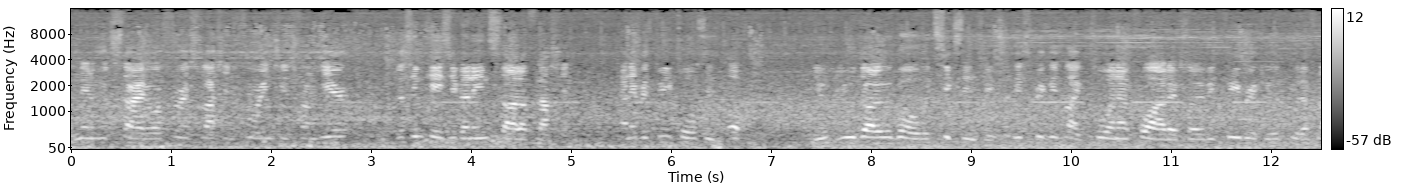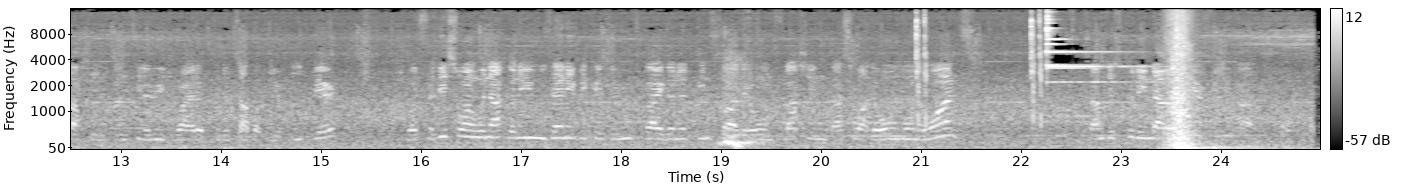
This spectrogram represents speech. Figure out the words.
And then we'd start our first flashing 4 inches from here, just in case you're going to install a flashing. And every 3 posts is up you usually will go with six inches. So this brick is like two and a quarter. So every three brick you would put a flashing until you reach right up to the top of your peak there. But for this one we're not going to use any because the roof guy going to install their own flashing. That's what the homeowner wants. So I'm just putting that out here for you guys.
